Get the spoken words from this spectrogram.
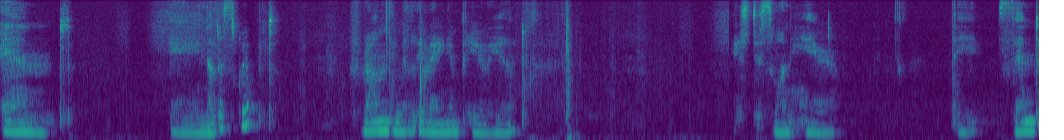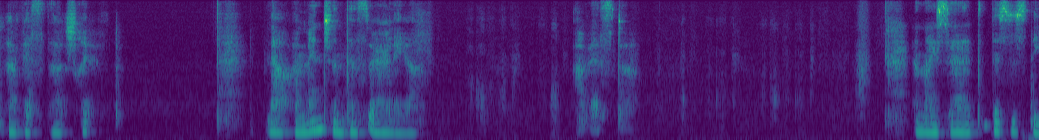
And another script from the Middle Iranian period is this one here, the Zend Avesta Schrift. Now, I mentioned this earlier. Avesta. And I said this is the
